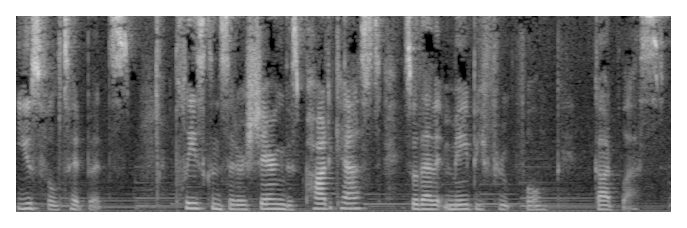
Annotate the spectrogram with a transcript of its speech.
useful tidbits. Please consider sharing this podcast so that it may be fruitful. God bless.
